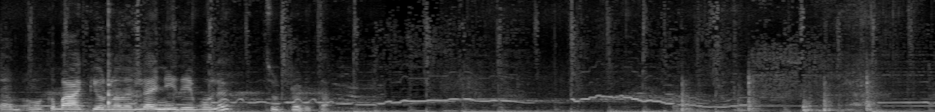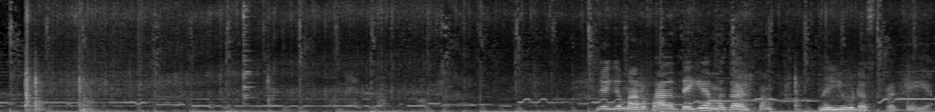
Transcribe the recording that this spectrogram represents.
നമുക്ക് ബാക്കിയുള്ളതെല്ലാം ഇനി ഇതേപോലെ ചുട്ടെടുക്കാം. ഇതിലേക്ക് മറുഭാഗത്തേക്ക് നമുക്ക് അല്പം നെയ്യൂടെ സ്പ്രെഡ് ചെയ്യാം.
